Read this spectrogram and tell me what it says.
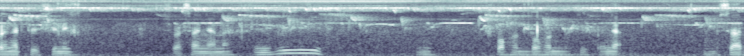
banget di sini. Suasananya. Nah ini pohon-pohon masih banyak yang besar.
